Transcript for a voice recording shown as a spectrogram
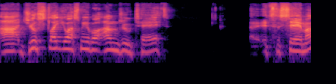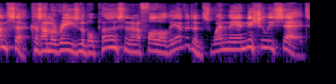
uh, just like you asked me about andrew tate it's the same answer because i'm a reasonable person and i follow the evidence when they initially said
